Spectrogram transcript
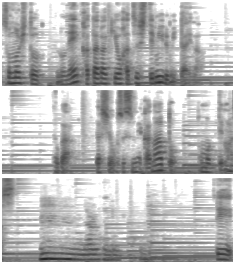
その人のね肩書きを外してみるみたいなのが私はおすすめかなと思ってます。うんなるほど。で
